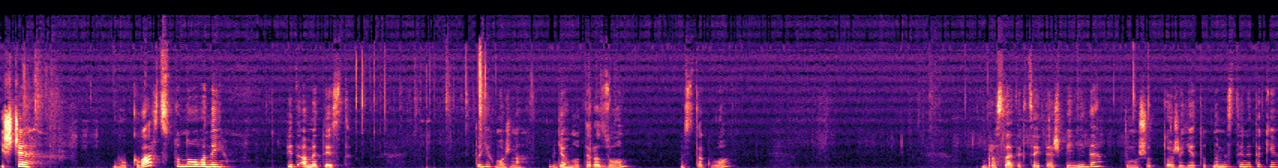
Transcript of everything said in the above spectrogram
І ще був кварц тонований під аметист, то їх можна вдягнути разом. Ось так во. Браслетик цей теж підійде, тому що теж є тут намистини такі.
